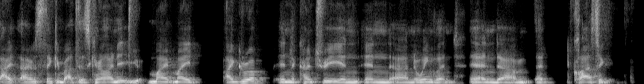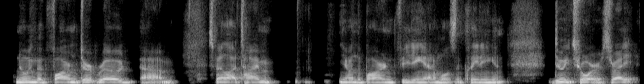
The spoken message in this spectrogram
I, I was thinking about this, Caroline. My my I grew up in the country in in uh, New England, and um, a classic New England farm, dirt road. Um, spent a lot of time, you know, in the barn feeding animals and cleaning and doing chores, right?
